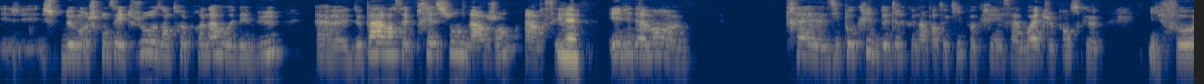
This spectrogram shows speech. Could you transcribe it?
je, je, conseille toujours aux entrepreneurs au début euh, de pas avoir cette pression de l'argent. Alors c'est évidemment euh, très hypocrite de dire que n'importe qui peut créer sa boîte. Je pense que il faut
